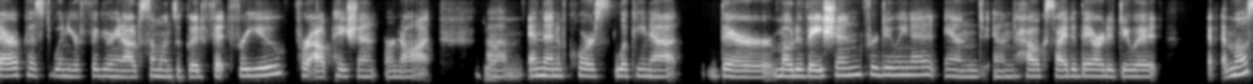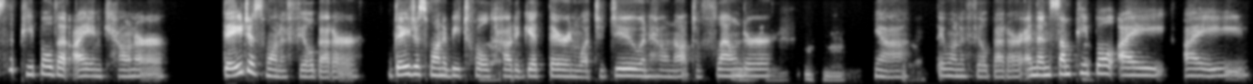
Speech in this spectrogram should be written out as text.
therapist when you're figuring out if someone's a good fit for you for outpatient or not yeah. um, and then of course looking at their motivation for doing it and and how excited they are to do it most of the people that i encounter they just want to feel better. They just want to be told how to get there and what to do and how not to flounder. Mm-hmm. Yeah, yeah, they want to feel better. And then some people I I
